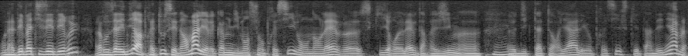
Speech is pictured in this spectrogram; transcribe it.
On a débaptisé des rues. Alors vous allez me dire, après tout, c'est normal, il y avait quand même une dimension oppressive, on enlève euh, ce qui relève d'un régime euh, mhm. dictatorial et oppressif, ce qui est indéniable.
